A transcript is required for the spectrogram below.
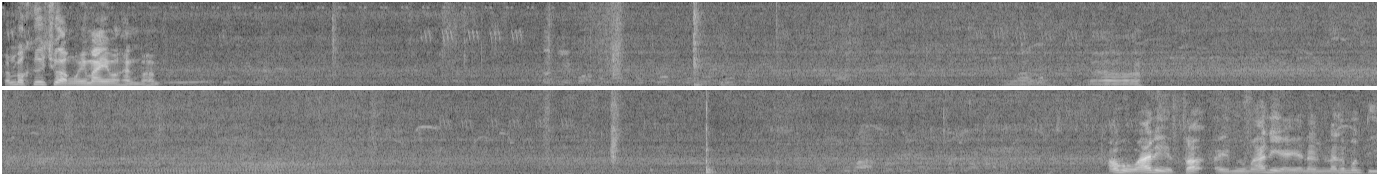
มันบ่คือช่วงใหม่ๆมาหันบ่ครับตอนนี้บอ เอาหมู่ว้านี่ซะไอ้มือม้านี่ไอ้นั่นรัฐมนตรี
